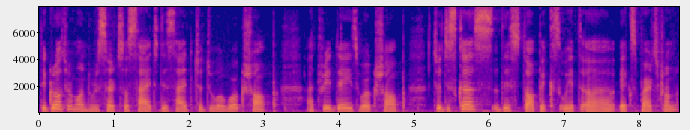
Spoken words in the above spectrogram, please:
the Growth Hormone Research Society decided to do a workshop, a three days workshop to discuss these topics with uh, experts from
